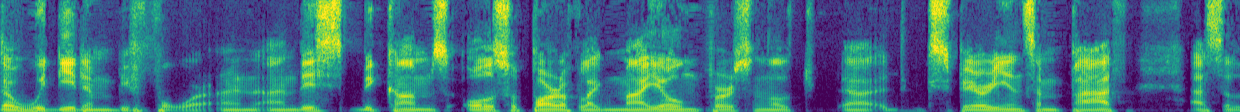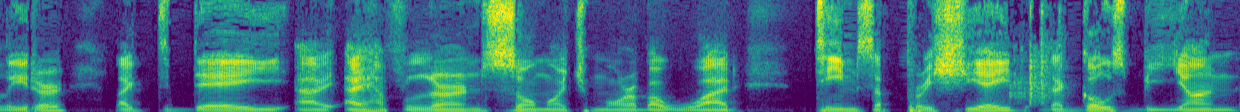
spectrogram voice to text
that we didn't before, and and this becomes also part of like my own personal uh, experience and path as a leader. Like today, I, I have learned so much more about what teams appreciate that goes beyond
